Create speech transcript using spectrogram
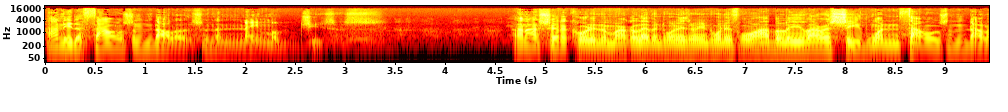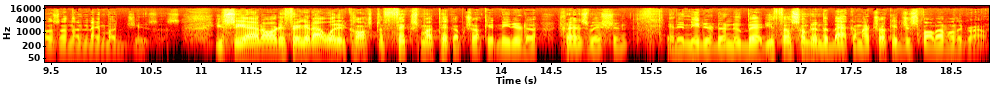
I need a thousand dollars in the name of Jesus. And I said, according to Mark 11, 23 and 24, I believe I received $1,000 in the name of Jesus. You see, I had already figured out what it cost to fix my pickup truck. It needed a transmission and it needed a new bed. You throw something in the back of my truck, it just fall out on the ground.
